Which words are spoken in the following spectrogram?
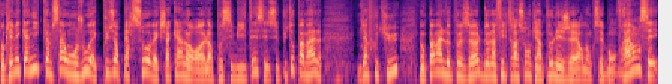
Donc les mécaniques comme ça où on joue avec plusieurs persos avec chacun leur leur possibilité, c'est plutôt pas mal, bien foutu. Donc pas mal de puzzles, de l'infiltration qui est un peu légère, donc c'est bon. Vraiment c'est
